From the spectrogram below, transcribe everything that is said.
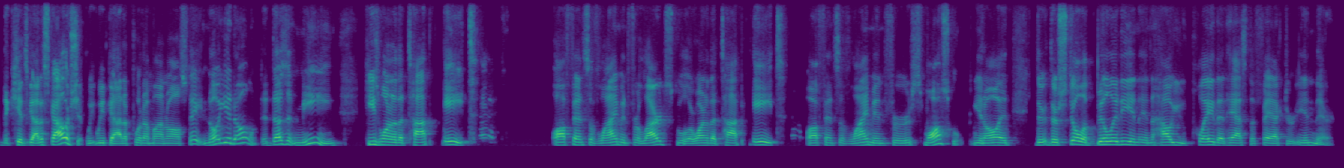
the kid's got a scholarship we we've got to put him on all state. No, you don't. It doesn't mean he's one of the top eight offensive linemen for large school or one of the top eight offensive linemen for small school. You know, and there, there's still ability in, in how you play that has to factor in there.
